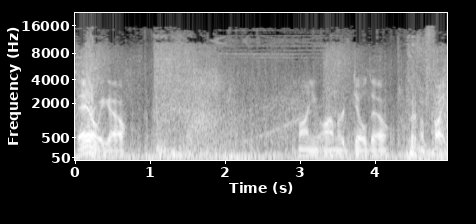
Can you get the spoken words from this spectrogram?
There we go. Come on, you armored dildo. Put up a fight.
